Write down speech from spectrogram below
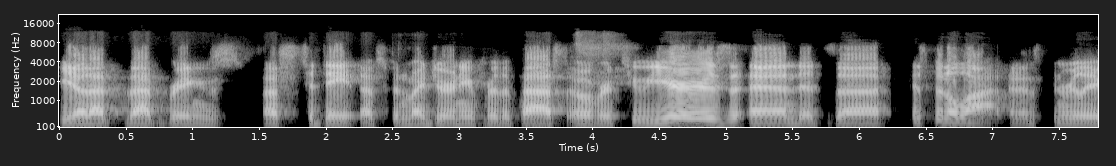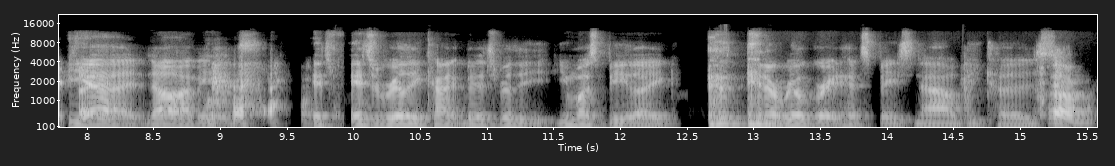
you know that that brings us to date. That's been my journey for the past over 2 years and it's uh it's been a lot and it's been really exciting. Yeah no i mean it's it's it's really kind of but it's really you must be like in a real great headspace now because um,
